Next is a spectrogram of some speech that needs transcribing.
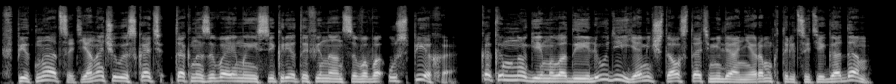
В пятнадцать я начал искать так называемые секреты финансового успеха. Как и многие молодые люди, я мечтал стать миллионером к 30 годам.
